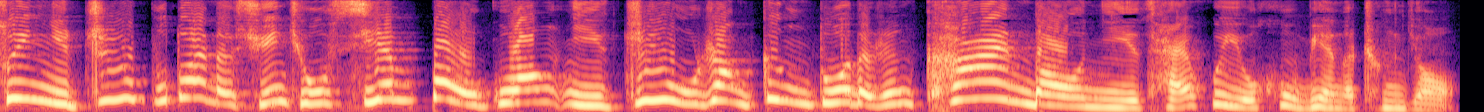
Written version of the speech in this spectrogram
所以你只有不断的寻求先曝光，你只有让更多的人看到你，才会有后边的成交。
